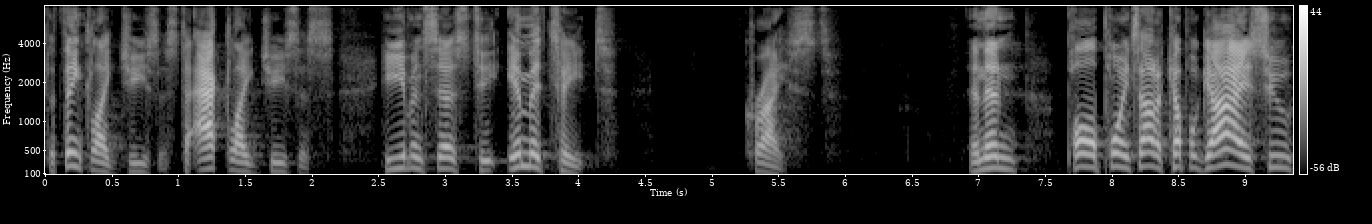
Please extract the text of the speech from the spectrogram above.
to think like Jesus, to act like Jesus. He even says to imitate Christ. And then Paul points out a couple guys who,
